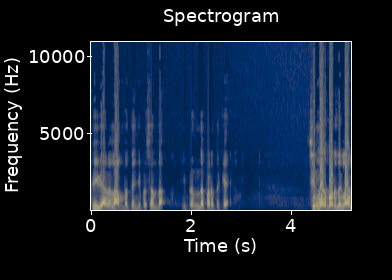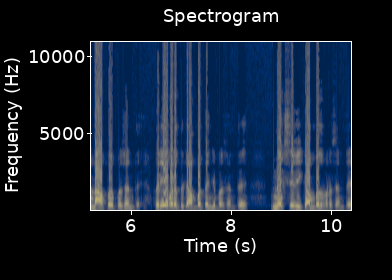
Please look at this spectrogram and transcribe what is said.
பிவிஆர்லாம் எல்லாம் ஐம்பத்தஞ்சு பர்சன்ட் தான் இப்போ இந்த படத்துக்கே. சின்ன படத்துக்குலாம் நாற்பது பர்சன்ட்டு பெரிய படத்துக்கு ஐம்பத்தஞ்சு பர்சன்ட்டு நெக்ஸ்ட் வீக் ஐம்பது பர்சன்ட்டு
